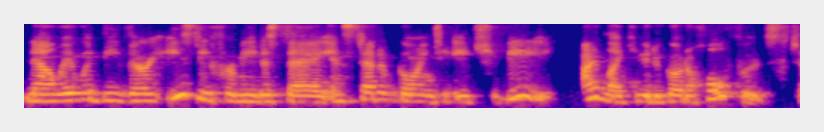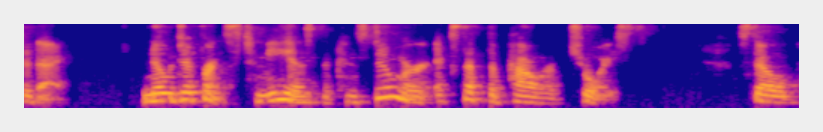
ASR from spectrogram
Now, it would be very easy for me to say, instead of going to HEB, I'd like you to go to Whole Foods today. No difference to me as the consumer, except the power of choice. So,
